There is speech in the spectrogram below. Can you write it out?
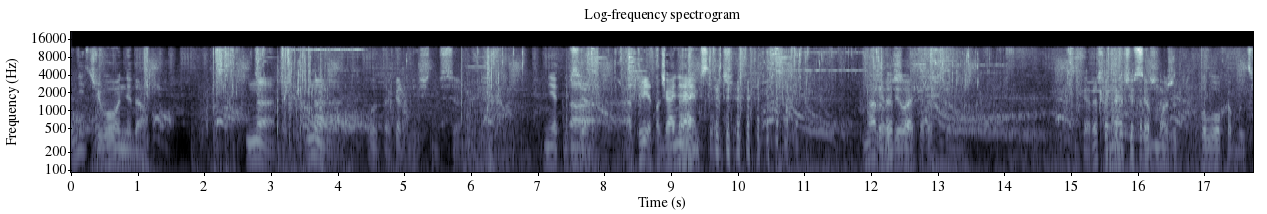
ничего он не дал. На, на. Вот так, отлично, все. Нет, не все. А, ответ. Погоняемся еще. Надо добивать. Хорошо, Иначе хорошо, все хорошо. может плохо быть.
